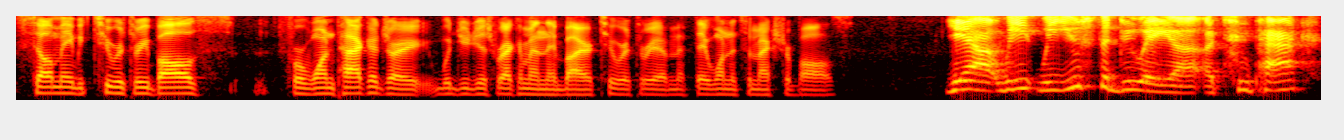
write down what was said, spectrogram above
sell maybe two or three balls for one package, or would you just recommend they buy two or three of them if they wanted some extra balls? Yeah, we we used to do a uh, a two pack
